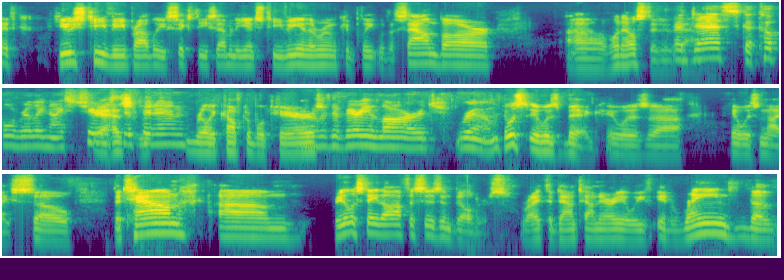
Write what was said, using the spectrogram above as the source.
Huge TV, probably 60, 70 inch TV in the room, complete with a sound bar uh, what else did it a have? desk, a couple really nice chairs yeah, to fit in. Really comfortable chairs. It was a very large room. It was it was big. It was uh it was nice. So the town, um, real estate offices and builders, right? The downtown area. We it rained the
